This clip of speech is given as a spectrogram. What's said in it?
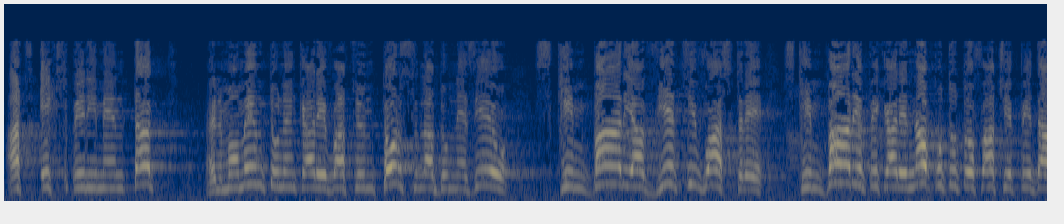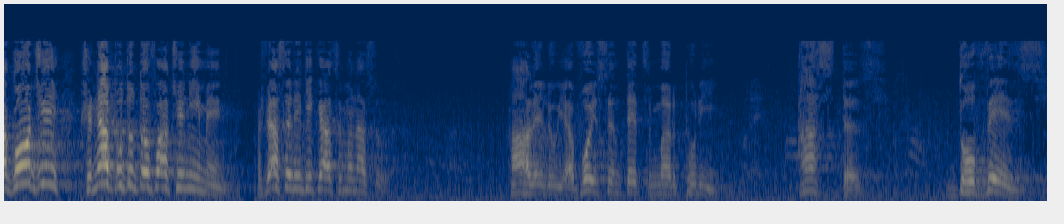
ați experimentat în momentul în care v-ați întors la Dumnezeu schimbarea vieții voastre, schimbare pe care n-a putut-o face pedagogii și n-a putut-o face nimeni. Aș vrea să ridicați mâna sus. Aleluia! Voi sunteți mărturii. Astăzi, dovezi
